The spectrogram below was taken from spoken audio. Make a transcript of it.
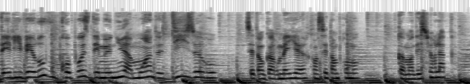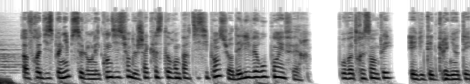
Deliveroo vous propose des menus à moins de 10 euros. C'est encore meilleur quand c'est en promo. Commandez sur l'app. Offre disponible selon les conditions de chaque restaurant participant sur deliveroo.fr. Pour votre santé, évitez de grignoter.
